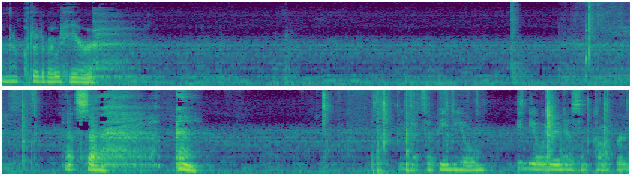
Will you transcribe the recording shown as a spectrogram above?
I'm going to put it about here. That's uh, think that's a PBO, PBO iridescent copper.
